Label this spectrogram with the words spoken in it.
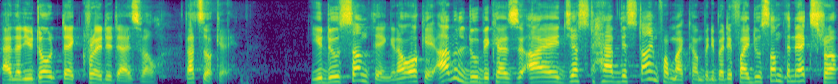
and then you don't take credit as well. That's okay. You do something, you know, okay, I will do because I just have this time for my company, but if I do something extra,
